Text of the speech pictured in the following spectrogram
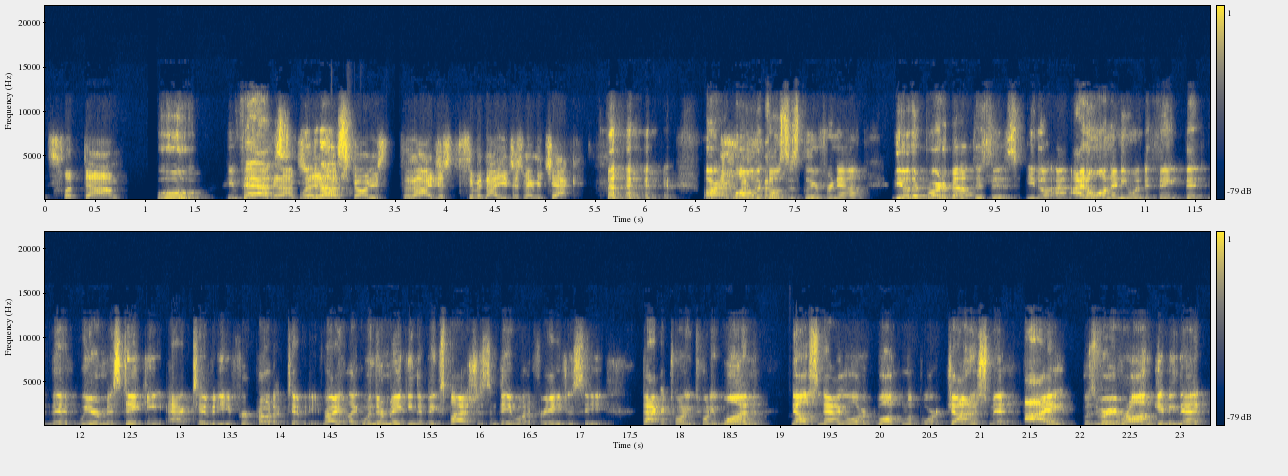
It's flipped down. Ooh, you passed. Yeah, I'm Look at us. Going, I just see, but now you just made me check. All right. Well, the coast is clear for now. The other part about this is, you know, I, I, don't want anyone to think that that we are mistaking activity for productivity, right? Like when they're making the big splashes in day one of free agency back in 2021, Nelson Agholor, welcome aboard. Jonnu Smith. I was very wrong giving that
